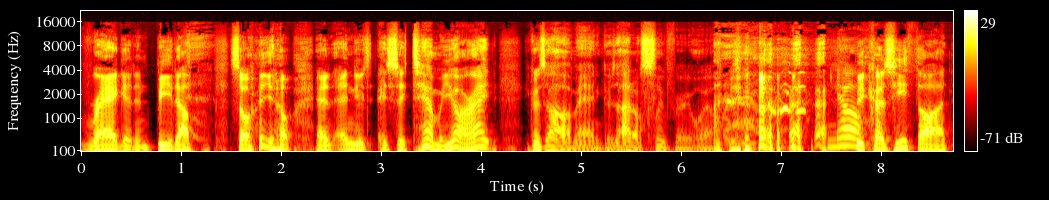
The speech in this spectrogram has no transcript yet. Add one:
ragged and beat up. So you know, and and you say, Tim, are you all right? He goes, Oh man, he goes, I don't sleep very well No. because he thought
